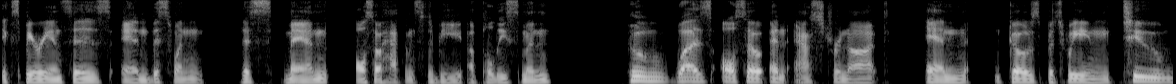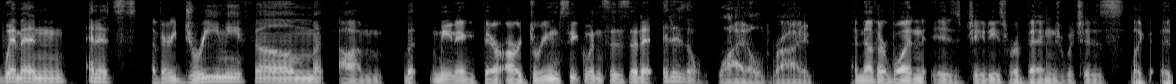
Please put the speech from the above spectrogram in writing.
experiences. And this one, this man also happens to be a policeman who was also an astronaut and goes between two women and it's a very dreamy film um but meaning there are dream sequences in it. It is a wild ride. Another one is JD's Revenge, which is like a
